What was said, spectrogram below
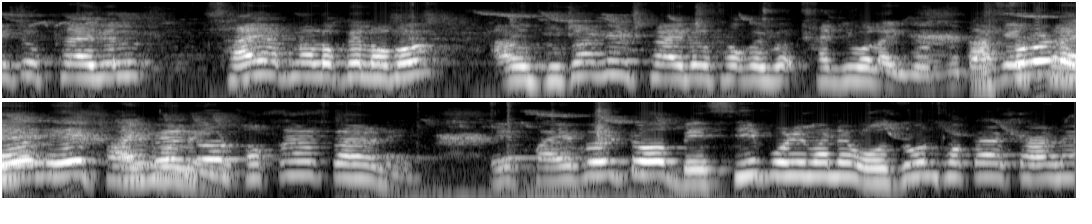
এইটো ফ্ৰাইবেল চাই আপোনালোকে ল'ব। আৰু দুটাকে ফ্ৰাইবেল থাকিব লাগিব। আচলতে এই ফাইবাৰটো থকাৰ কাৰণে এই ফাইবাৰটো বেছি পৰিমাণে ওজন থকাৰ কাৰণে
